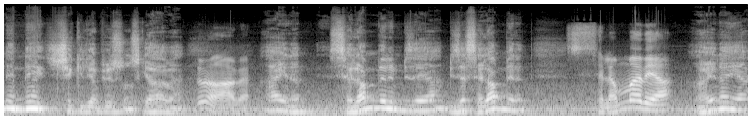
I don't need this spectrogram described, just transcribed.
ne ne şekil yapıyorsunuz ki abi? Değil mi abi? Aynen. Selam verin bize ya. Bize selam verin. Selam ver ya. Aynen ya.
